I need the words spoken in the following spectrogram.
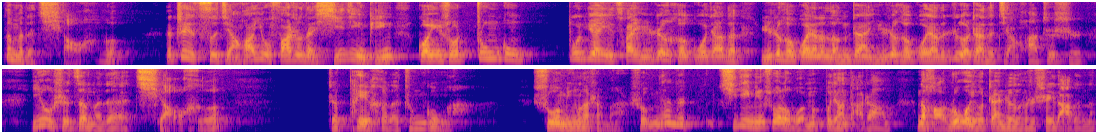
那么的巧合，那这次讲话又发生在习近平关于说中共不愿意参与任何国家的与任何国家的冷战与任何国家的热战的讲话之时，又是这么的巧合，这配合了中共啊，说明了什么？说明那这习近平说了，我们不想打仗那好，如果有战争的话，是谁打的呢？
